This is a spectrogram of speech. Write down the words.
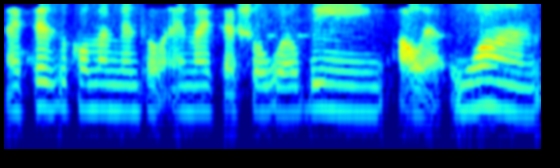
my physical, my mental, and my sexual well-being all at once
